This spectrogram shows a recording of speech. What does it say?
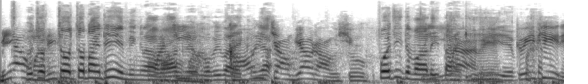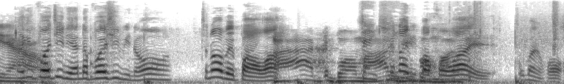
မင်းအောင်ကျွန်တော်ကျွန်တော်နိုင်သေးမင်္ဂလာပါလို့ခေါ်ပေးပါလေခင်ဗျကြောင်ပြောက်တာကိုရှိုးပွဲကြည့်တမားလေးတာကြီးကြီးတယ်တွေးဖြစ်နေတာအဲ့ဒီပွဲကြည့်နေနှစ်ပွဲရှိပြီနော်ကျွန်တော်ပဲပါဝါအာတပေါ်မှာခဏပြီပါခေါ်ဝါရဲ့ Oh my god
